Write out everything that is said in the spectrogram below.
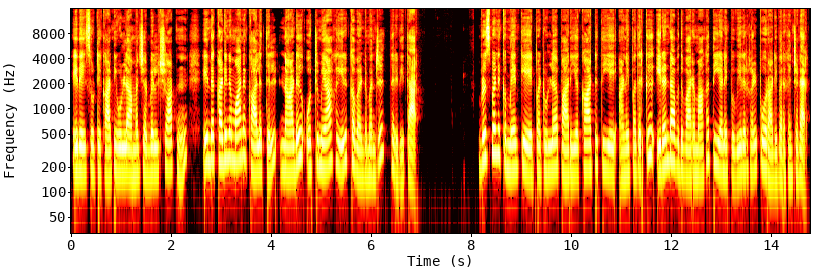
இதை சுட்டிக்காட்டியுள்ள அமைச்சர் பில் ஷார்டன் இந்த கடினமான காலத்தில் நாடு ஒற்றுமையாக இருக்க வேண்டுமென்று தெரிவித்தார். பிரிஸ்பனுக்கு மேற்கே ஏற்பட்டுள்ள பாரிய காட்டுத்தீயை அணைப்பதற்கு இரண்டாவது வாரமாக தீயணைப்பு வீரர்கள் போராடி வருகின்றனர்.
